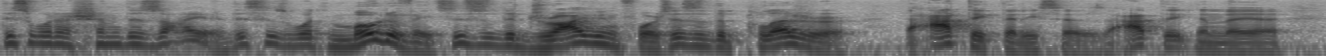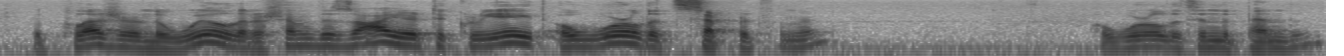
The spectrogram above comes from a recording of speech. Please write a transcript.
this is what Hashem desires. This is what motivates. This is the driving force. This is the pleasure, the atik that he says, the atik and the, uh, the pleasure and the will that Hashem desired to create a world that's separate from him, a world that's independent,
